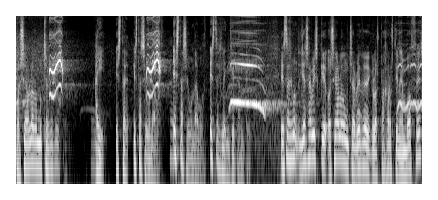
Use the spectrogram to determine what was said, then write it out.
Os he hablado muchas veces. Ahí, esta, esta segunda voz. Esta segunda voz. Esta es la inquietante. Esta segun- ya sabéis que os he hablado muchas veces de que los pájaros tienen voces,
